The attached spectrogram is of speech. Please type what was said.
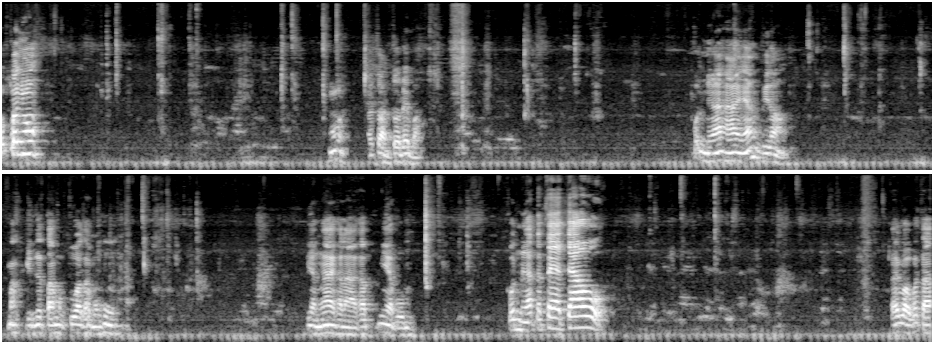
บักตัวยงอืมเอาสอนตัวได้บ่คนเหนือหาหยังพี่น้องมักกินจะตำบักตัวตำบักหุ่งเลี้ยงง่ายขนาดครับ เมียผม คนเหนือแต่แต่เจ้า ใครบอกภาษา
